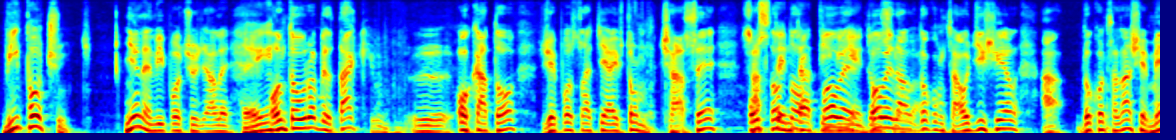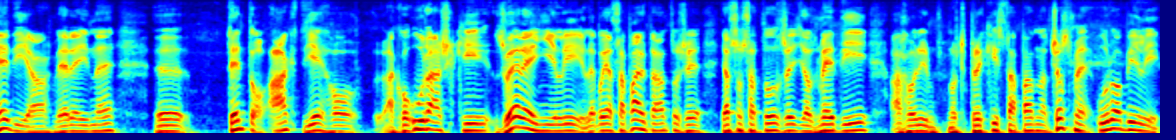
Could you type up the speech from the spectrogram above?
vypočuť. Nielen vypočuť, ale Hej. on to urobil tak e, okato, že v podstate aj v tom čase sa toto Ostentatívne povedal, dokonca odišiel a dokonca naše médiá verejné e, tento akt jeho ako úražky zverejnili, lebo ja sa pamätám to, že ja som sa to dozvedel z médií a hovorím, no prekystá pána, čo sme urobili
